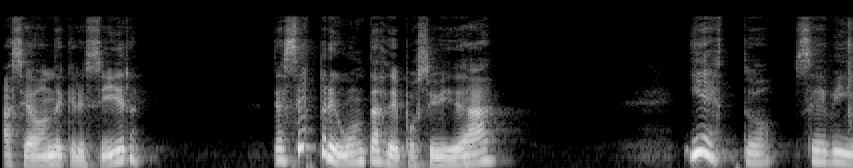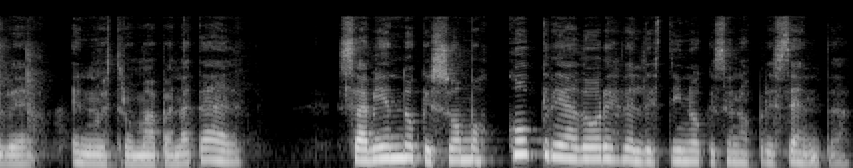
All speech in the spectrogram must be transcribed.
hacia dónde quieres ir? ¿Te haces preguntas de posibilidad? Y esto se vive en nuestro mapa natal, sabiendo que somos co-creadores del destino que se nos presenta.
